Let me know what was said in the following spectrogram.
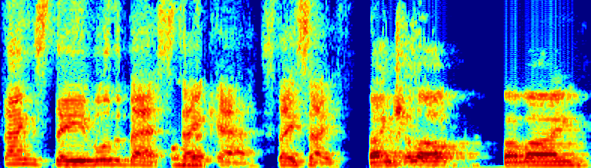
Thanks, Steve. All the best. Take care. Stay safe. Thanks a lot. Bye bye.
